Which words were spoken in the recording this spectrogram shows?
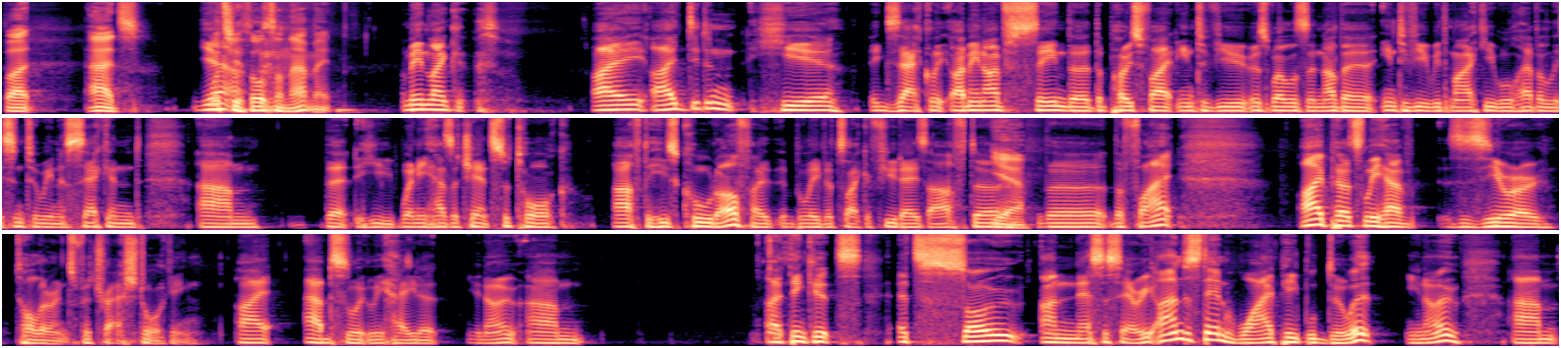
But ads, what's your thoughts on that, mate? I mean, like, I I didn't hear exactly. I mean, I've seen the the post fight interview as well as another interview with Mikey. We'll have a listen to in a second. Um, that he when he has a chance to talk after he's cooled off. I believe it's like a few days after Yeah. the the fight. I personally have zero tolerance for trash talking. I absolutely hate it. You know, um, I think it's it's so unnecessary. I understand why people do it. You know, um,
